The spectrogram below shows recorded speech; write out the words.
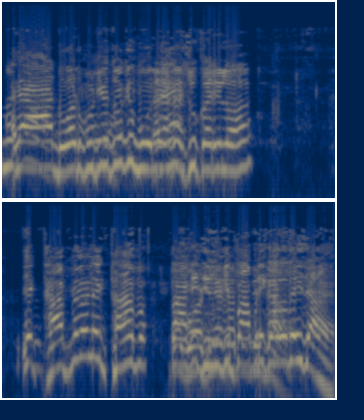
એટલે આ દોઢ ફૂટ્યો તો કે બોલે? શું કરી લો હો? એક થાપ મેલો ને એક થાપ તો આખી જિંદગી પાપડી ખાતો થઈ જાય.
